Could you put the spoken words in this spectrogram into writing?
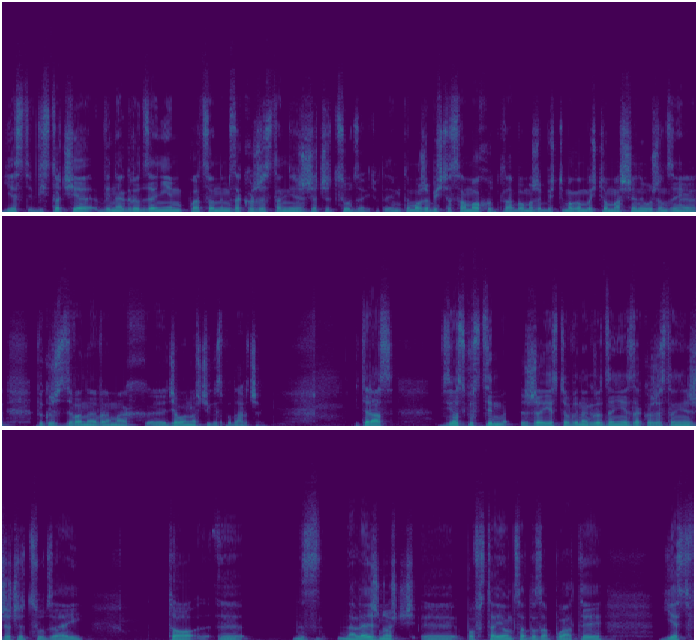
jest w istocie wynagrodzeniem płaconym za korzystanie z rzeczy cudzej. Tutaj to może być to samochód, albo może być, mogą być to maszyny, urządzenia wykorzystywane w ramach e, działalności gospodarczej. I teraz w związku z tym, że jest to wynagrodzenie za korzystanie z rzeczy cudzej, to y, należność y, powstająca do zapłaty jest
